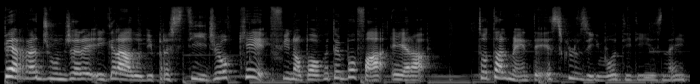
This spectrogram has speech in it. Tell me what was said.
per raggiungere il grado di prestigio che fino a poco tempo fa era totalmente esclusivo di Disney.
